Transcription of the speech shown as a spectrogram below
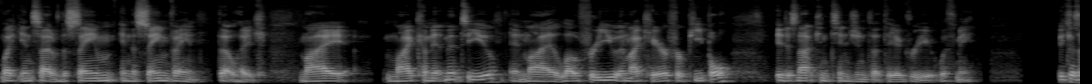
Like inside of the same in the same vein that like my my commitment to you and my love for you and my care for people, it is not contingent that they agree with me. Because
